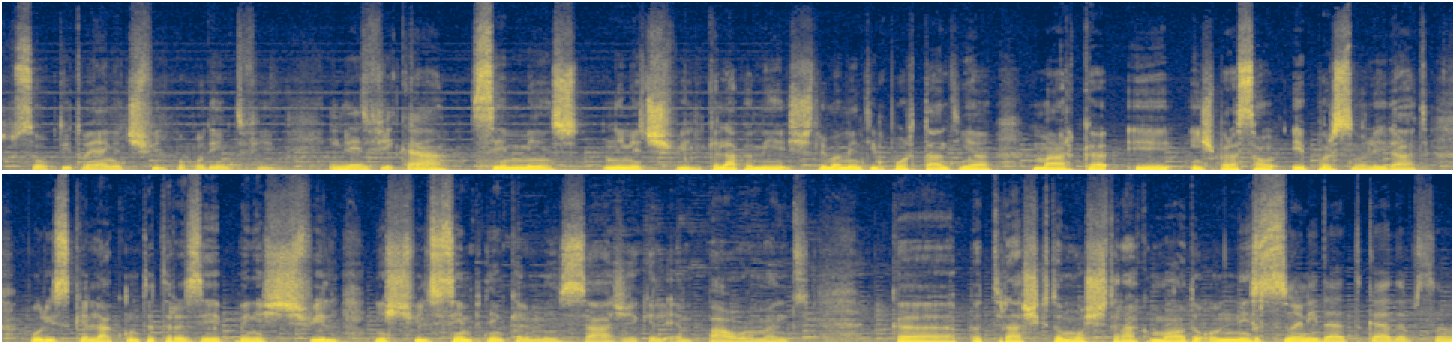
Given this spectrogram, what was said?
pessoa que tem em desfile para poder identifi- Identificar. identificar sementes ninha desfile, que lá para mim é extremamente importante a marca e inspiração e personalidade, por isso que lá conta trazer para este desfile, neste desfile sempre tem aquela mensagem, aquele empowerment que para trás que te mostrar que onde nesse personalidade de cada pessoa.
